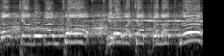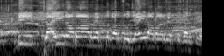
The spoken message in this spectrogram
जगच्या लोकांचं विरोधाच्या बलातनं मी जाहीर आभार व्यक्त करतो जाहीर आभार व्यक्त करतो.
